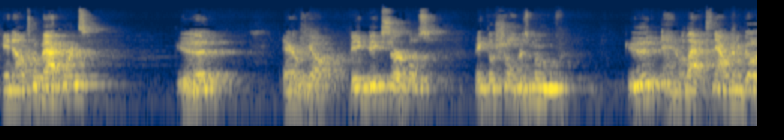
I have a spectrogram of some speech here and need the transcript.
Okay, now let's go backwards. Good. There we go. Big, big circles. Make those shoulders move. Good, and relax. Now we're to go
